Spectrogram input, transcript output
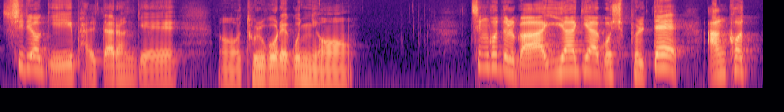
시력이 발달한 게 어, 돌고래군요. 친구들과 이야기하고 싶을 때 앙컷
